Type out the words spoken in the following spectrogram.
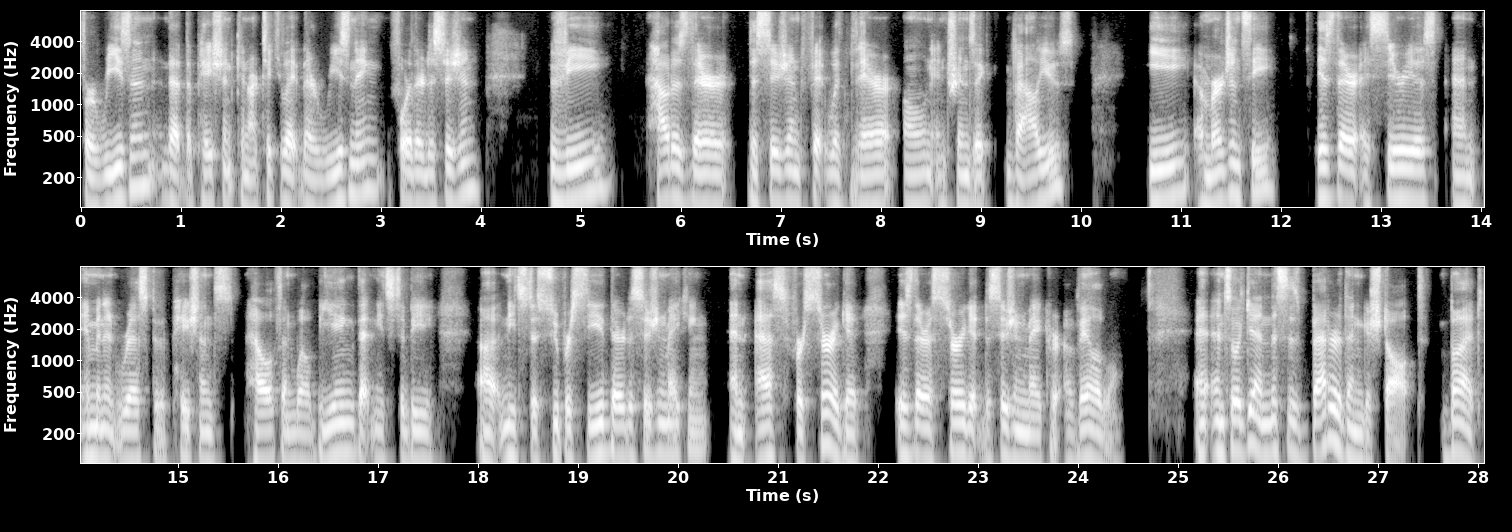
for reason, that the patient can articulate their reasoning for their decision. V, how does their decision fit with their own intrinsic values? E, emergency. Is there a serious and imminent risk to the patient's health and well-being that needs to be uh, needs to supersede their decision making? And S for surrogate. Is there a surrogate decision maker available? And, and so again, this is better than Gestalt, but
